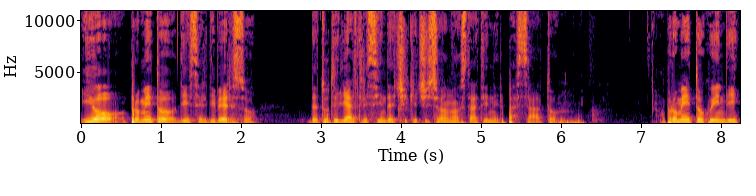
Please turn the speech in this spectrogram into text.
io prometto di essere diverso da tutti gli altri sindaci che ci sono stati nel passato. Prometto quindi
